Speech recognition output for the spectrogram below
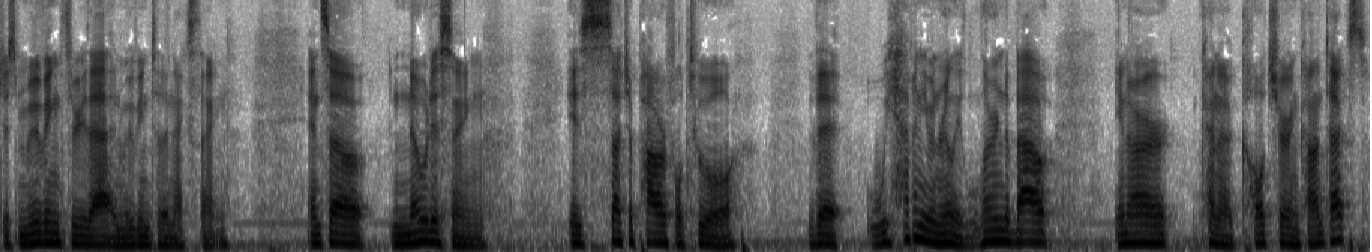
just moving through that and moving to the next thing. And so, noticing is such a powerful tool that we haven't even really learned about in our kind of culture and context.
